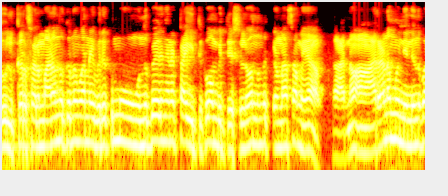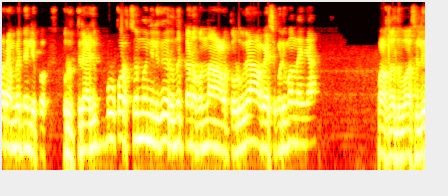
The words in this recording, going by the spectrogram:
ദുൽഖർ സൽമാനോ നിൽക്കുന്ന പറഞ്ഞാൽ ഇവർക്ക് മൂന്ന് പേര് ഇങ്ങനെ ടൈറ്റ് കോമ്പറ്റീഷനിൽ വന്ന് നിൽക്കുന്ന സമയമാണ് കാരണം ആരാണ് മുന്നിൽ എന്ന് പറയാൻ പറ്റില്ല. ഇപ്പൊ പൃഥ്വിരാജ് ഇപ്പൊ കുറച്ച് മുന്നിൽ കയറി നിൽക്കണം അപ്പൊ നാളത്തോട് കൂടി ആവേശം കൂടി വന്നു കഴിഞ്ഞാൽ ഫഹദ് വാസിൽ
